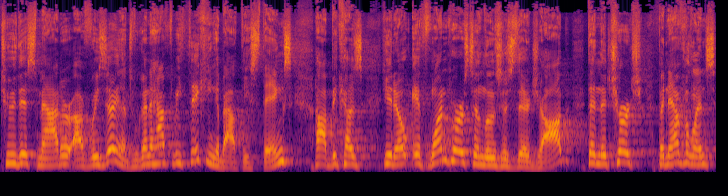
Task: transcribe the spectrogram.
to this matter of resilience. We're going to have to be thinking about these things uh, because, you know, if one person loses their job, then the church benevolence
